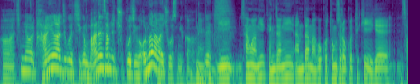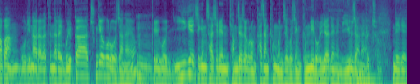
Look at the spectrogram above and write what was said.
아, 침략을 당해가지고 지금 많은 사람들이 죽고 지금 얼마나 많이 죽었습니까? 네. 근데 이 상황이 굉장히 암담하고 고통스럽고 특히 이게 서방 우리나라 같은 나라의 물가 충격으로 오잖아요. 음. 그리고 이게 지금 사실은 경제적으로는 가장 큰 문제고 지금 금리를 올려야 되는 이유잖아요. 그렇죠. 근데 이게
